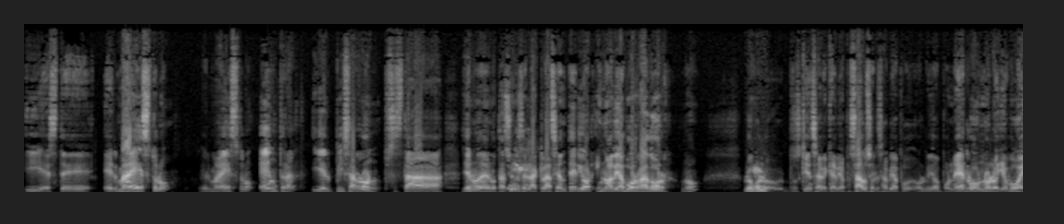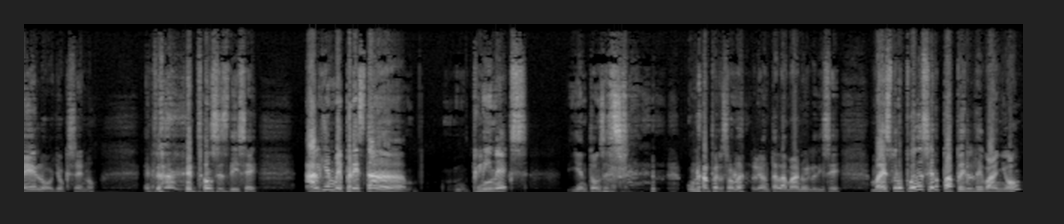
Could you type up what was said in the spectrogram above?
y este, el maestro, el maestro entra y el pizarrón pues, está lleno de anotaciones de la clase anterior y no había borrador, ¿no? Luego, lo- pues quién sabe qué había pasado, se les había olvidado ponerlo o no lo llevó él o yo qué sé, ¿no? Ent- Entonces dice, ¿alguien me presta Kleenex? Y entonces una persona levanta la mano y le dice, maestro, ¿puede ser papel de baño?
